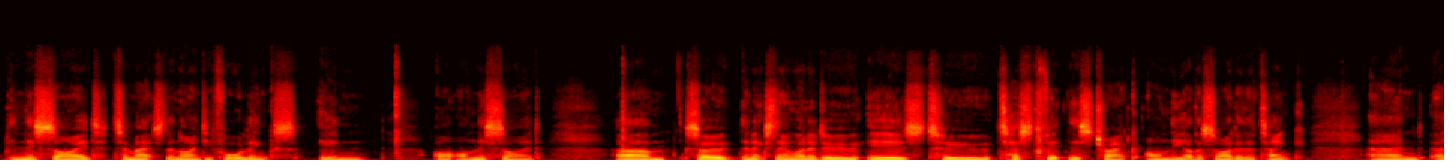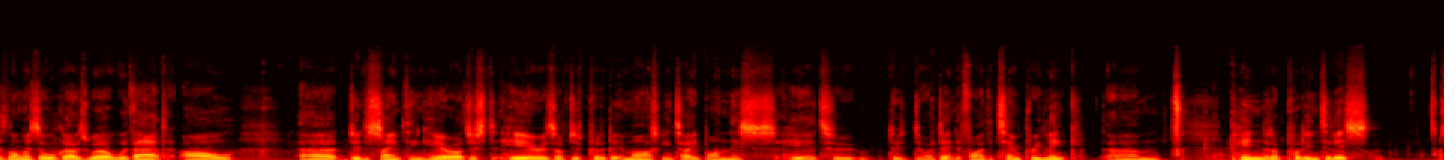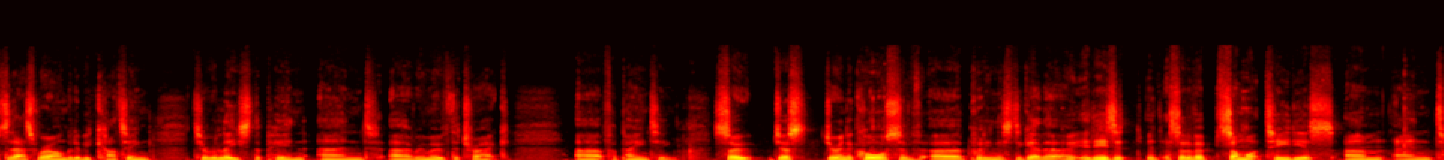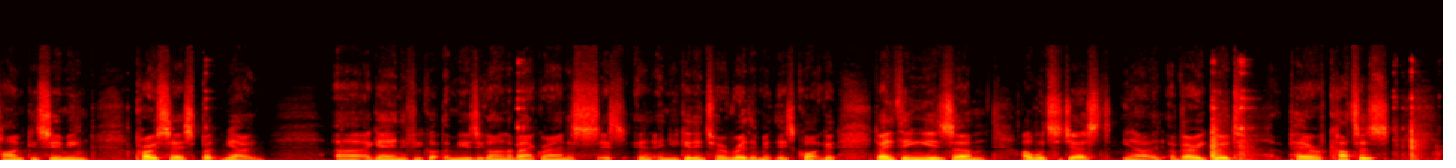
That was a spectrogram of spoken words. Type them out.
in this side to match the 94 links in on, this side. Um, so the next thing I'm going to do is to test fit this track on the other side of the tank and as long as all goes well with that I'll uh, do the same thing here I'll just here is I've just put a bit of masking tape on this here to, to, to identify the temporary link um, pin that I put into this so that's where I'm going to be cutting to release the pin and uh, remove the track uh, for painting. So just during the course of uh, putting this together, it is a, a sort of a somewhat tedious um, and time-consuming process. But you know, uh, again, if you've got the music on in the background, it's, it's and you get into a rhythm, it, it's quite good. The only thing is, um, I would suggest you know a, a very good pair of cutters,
